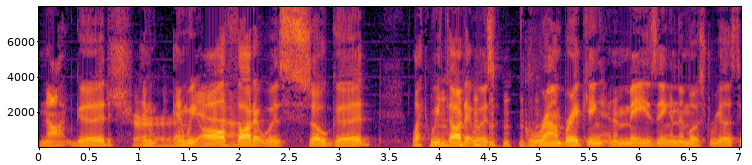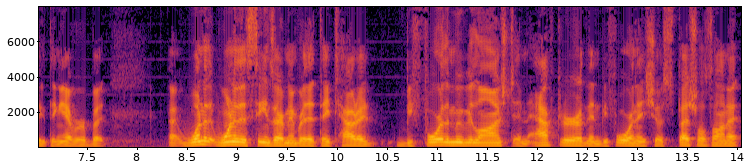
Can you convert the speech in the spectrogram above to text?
not good, Sure, and, and we all thought it was so good. Like we thought it was groundbreaking and amazing and the most realistic thing ever, but uh, one of the, one of the scenes I remember that they touted before the movie launched and after, and then before, and they show specials on it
